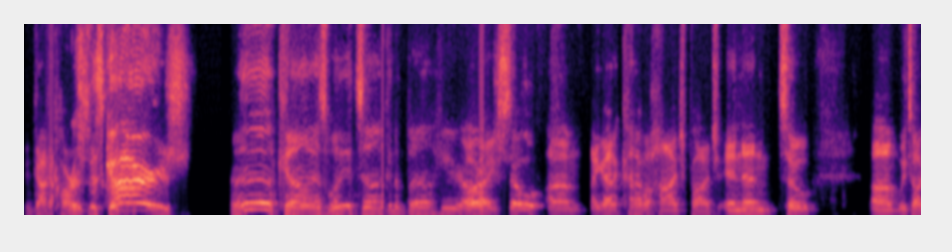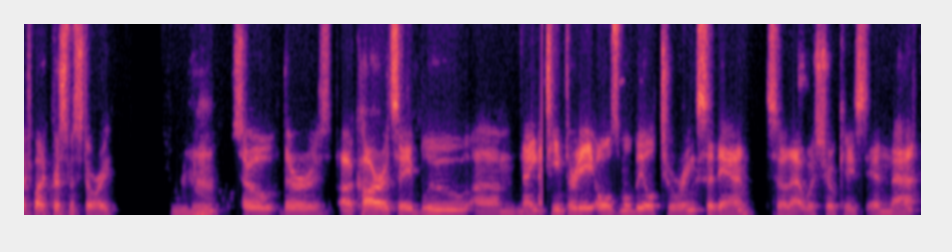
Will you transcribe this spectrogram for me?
You got cars. Christmas cars. Oh, cars, what are you talking about here? All right. So um, I got a kind of a hodgepodge. And then so um, we talked about a Christmas story. Mhm. So there's a car, it's a blue um, 1938 Oldsmobile touring sedan. So that was showcased in that.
